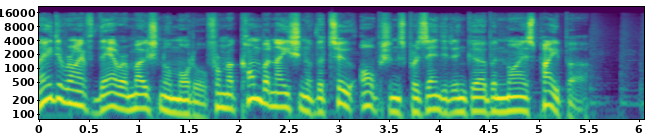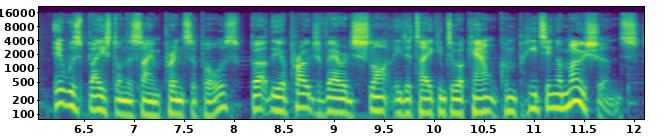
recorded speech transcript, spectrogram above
They derived their emotional model from a combination of the two options presented in Gerben Meyer's paper. It was based on the same principles, but the approach varied slightly to take into account competing emotions.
